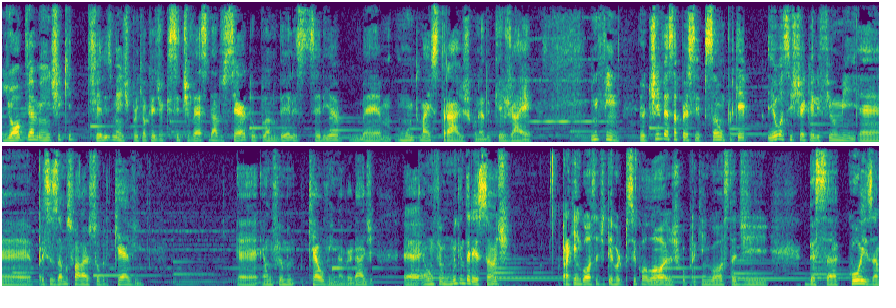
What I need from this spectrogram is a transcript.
E obviamente que, felizmente, porque eu acredito que se tivesse dado certo o plano deles, seria é, muito mais trágico né, do que já é. Enfim, eu tive essa percepção porque eu assisti aquele filme é, Precisamos Falar sobre Kevin. É, é, um filme Kelvin, na verdade. É, é um filme muito interessante para quem gosta de terror psicológico, para quem gosta de dessa coisa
